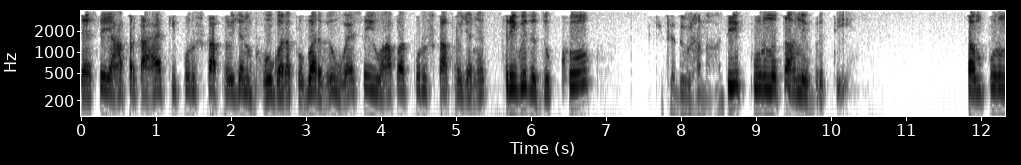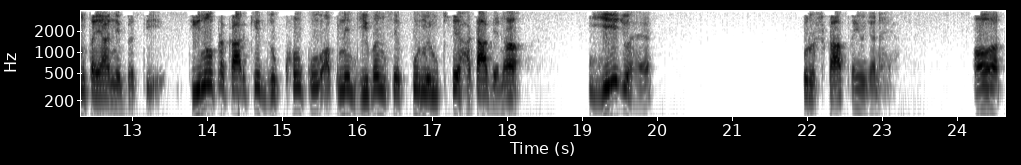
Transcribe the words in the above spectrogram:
जैसे यहाँ पर कहा है कि पुरुष का प्रयोजन भोग और अपवर्ग वैसे ही वहाँ पर पुरुष का प्रयोजन है त्रिविध दुखों से पूर्णतः निवृत्ति संपूर्णतया निवृत्ति। तीनों प्रकार के दुखों को अपने जीवन से पूर्ण रूप से हटा देना ये जो है पुरुष का प्रयोजन है। और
